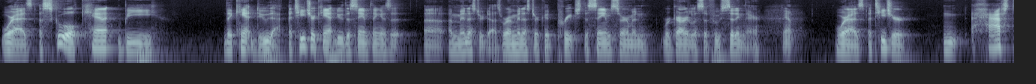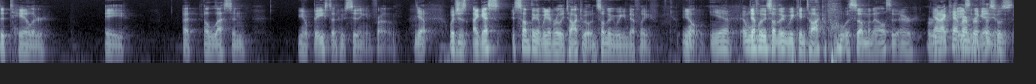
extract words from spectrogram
Whereas a school can't be they can't do that. A teacher can't do the same thing as a uh, a minister does, where a minister could preach the same sermon regardless of who's sitting there. Yeah. Whereas a teacher has to tailor a, a a lesson, you know, based on who's sitting in front of them. Yep. Which is, I guess, is something that we never really talked about, and something we can definitely, you know, Yeah. Definitely something we can talk about with someone else. Or, or And I can't Jason remember if again, this was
